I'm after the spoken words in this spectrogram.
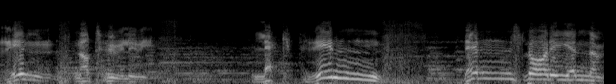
Prince, naturligvis. Black Prince. Den slår igjennom.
